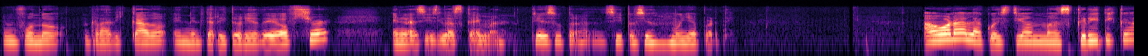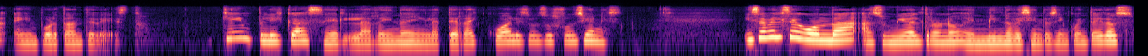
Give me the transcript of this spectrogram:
un fondo radicado en el territorio de offshore en las Islas Caimán, que es otra situación muy aparte. Ahora la cuestión más crítica e importante de esto. ¿Qué implica ser la reina de Inglaterra y cuáles son sus funciones? Isabel II asumió el trono en 1952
